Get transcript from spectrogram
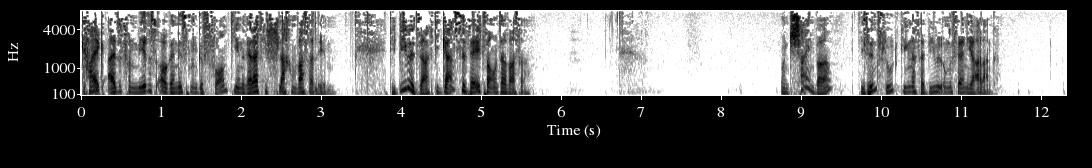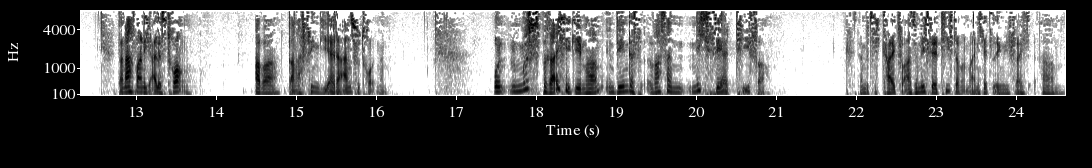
Kalk also von Meeresorganismen geformt, die in relativ flachem Wasser leben. Die Bibel sagt, die ganze Welt war unter Wasser. Und scheinbar, die Sintflut ging nach der Bibel ungefähr ein Jahr lang. Danach war nicht alles trocken, aber danach fing die Erde an zu trocknen. Und nun muss es Bereiche gegeben haben, in denen das Wasser nicht sehr tief war damit sich Kalk, also nicht sehr tief, damit meine ich jetzt irgendwie vielleicht, ähm,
